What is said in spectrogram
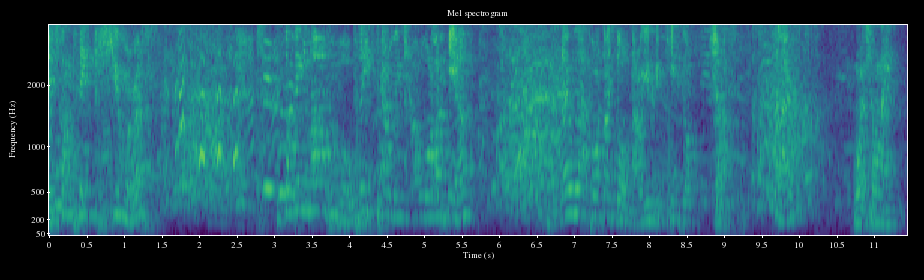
It's something humorous. It's something laughable. Please tell me now while I'm here. No, that's what I thought. Now you can keep your shut. Hello. What's your name?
